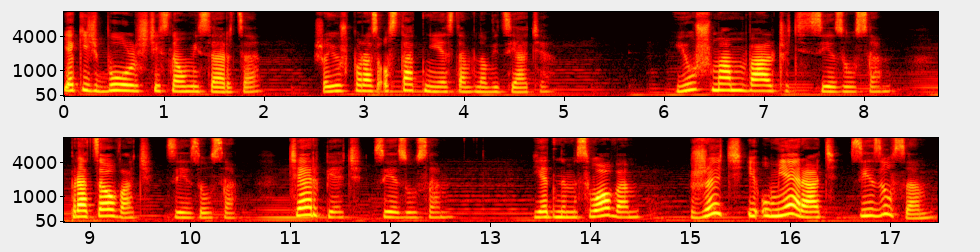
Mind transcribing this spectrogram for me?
Jakiś ból ścisnął mi serce, że już po raz ostatni jestem w nowicjacie. Już mam walczyć z Jezusem, pracować z Jezusem, cierpieć z Jezusem. Jednym słowem, żyć i umierać z Jezusem.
